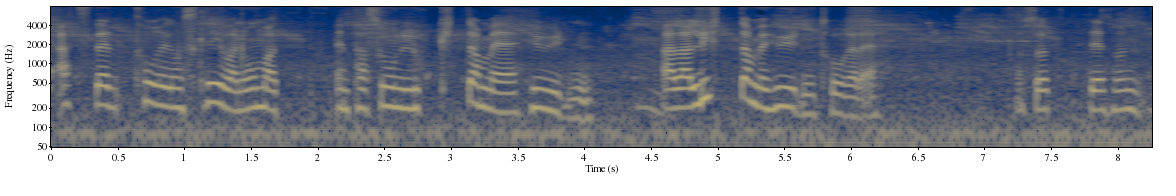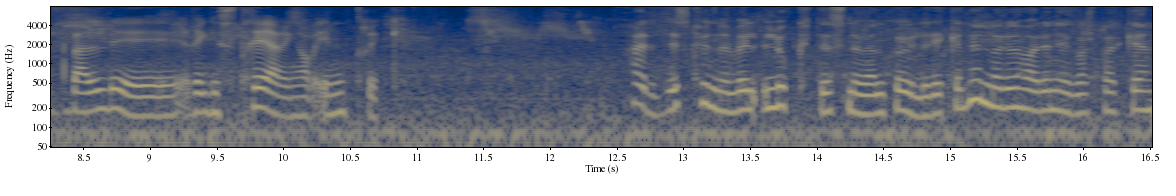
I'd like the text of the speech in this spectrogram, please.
Et sted tror jeg hun skriver noe om at en person lukter med huden. Eller lytter med huden, tror jeg det. Altså det er sånn veldig registrering av inntrykk. Herdis kunne vel lukte snøen på Ulrikken hun, når hun var i Nygårdsparken.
